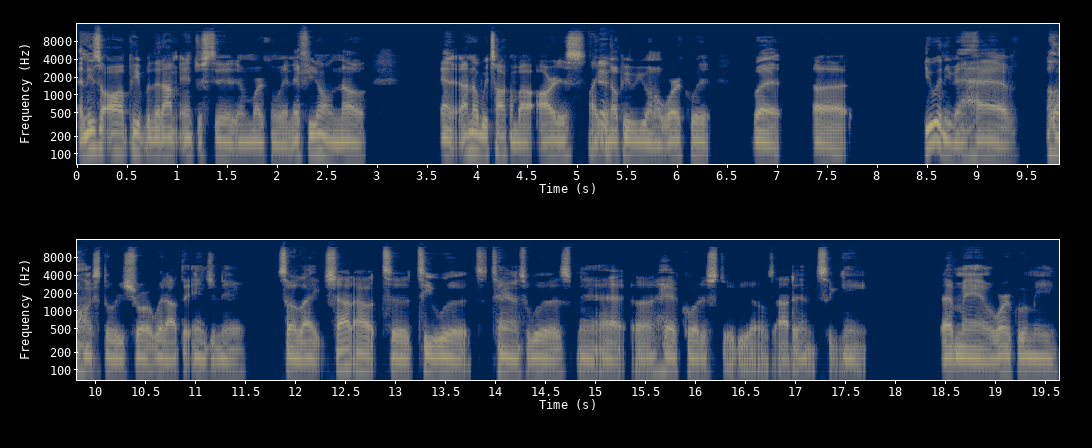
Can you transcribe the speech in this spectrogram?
and these are all people that i'm interested in working with and if you don't know and I know we're talking about artists, like Yeah. you know people you want to work with, but uh, you wouldn't even have a long story short without the engineer. So like, shout out to T Woods, Terrence Woods, man, at uh, Headquarters Studios out in Seguin. That man worked with me.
